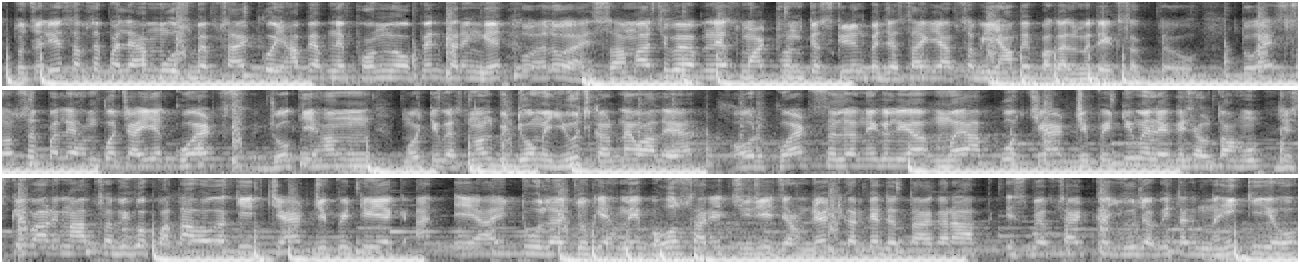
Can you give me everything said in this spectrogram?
तो चलिए सबसे पहले हम उस वेबसाइट को यहाँ पे अपने फ़ोन में ओपन करेंगे। तो हेलो गाइस हम आ चुके हैं अपने स्मार्टफ़ोन के स्क्रीन पे, जैसा कि आप सभी यहाँ पे बगल में देख सकते हो। तो गाइस सबसे पहले हमको चाहिए क्वेट्स जो कि हम मोटिवेशनल वीडियो में यूज़ करने वाले हैं। और क्वेट से लेने के लिए मैं आपको चैट जीपीटी में लेके चलता हूँ, जिसके बारे में आप सभी को पता होगा कि चैट जीपीटी एक एआई टूल है जो कि हमें बहुत सारी चीज़ें जनरेट करके देता है। अगर आप इस वेबसाइट का यूज़ अभी तक नहीं किए हो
